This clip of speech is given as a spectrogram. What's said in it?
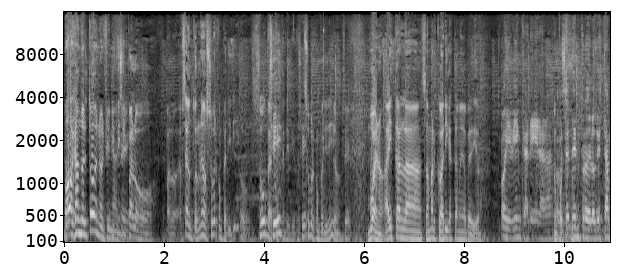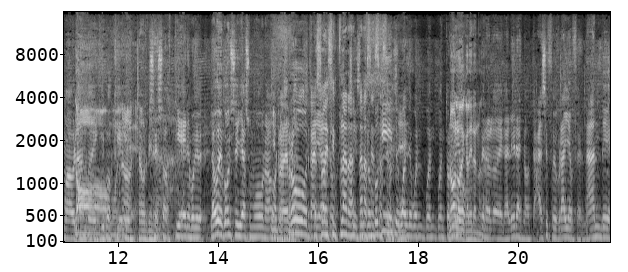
Va bajando el tono al final. Difícil para los. O sea, un torneo súper competitivo. Súper Sí. competitivo. Sí. Súper competitivo. Sí. Bueno, ahí está la San Marco de Arica, está medio pedido. Oye, bien calera, ¿no? Con O sea, dentro de lo que estamos hablando No, de equipos que se sostienen, porque la U de Conce ya sumó una otra derrota. Se empezó ya a desinflar, se da la un sensación, poquito, sí. igual de buen, buen, buen torneo. lo de Calera no Pero lo de Calera es notable. Se fue Brian Fernández,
